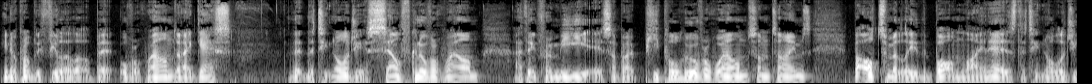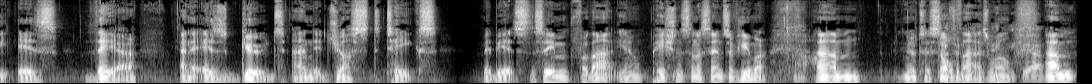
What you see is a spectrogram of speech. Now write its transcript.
you know, probably feel a little bit overwhelmed. And I guess, that the technology itself can overwhelm. I think for me, it's about people who overwhelm sometimes. But ultimately, the bottom line is the technology is there and it is good and it just takes maybe it's the same for that you know patience and a sense of humor uh-huh. um, you know to solve Definitely. that as well. Yeah. um,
